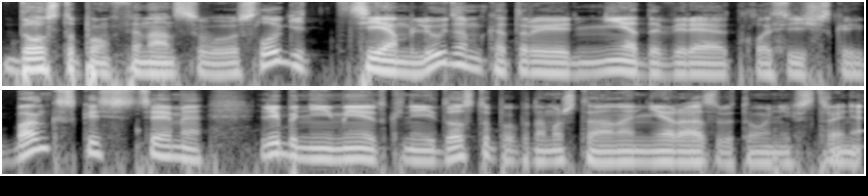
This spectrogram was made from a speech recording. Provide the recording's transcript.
доступом в финансовые услуги тем людям, которые не доверяют классической банковской системе, либо не имеют к ней доступа, потому что она не развита у них в стране.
